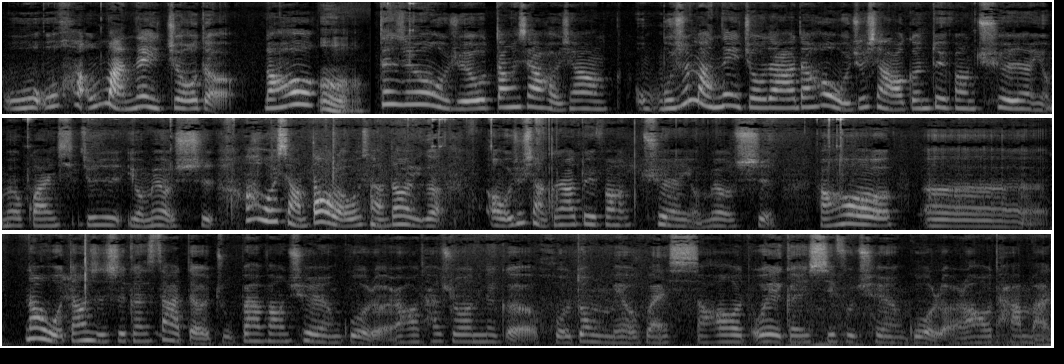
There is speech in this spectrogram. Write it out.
我我很我蛮内疚的，然后嗯但是因为我觉得我当下好像我我是蛮内疚的啊，然后我就想要跟对方确认有没有关系，就是有没有事啊。我想到了，我想到一个，哦，我就想跟他对方确认有没有事。然后呃，那我当时是跟萨德主办方确认过了，然后他说那个活动没有关系，然后我也跟西服确认过了，然后他蛮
